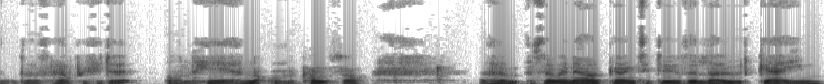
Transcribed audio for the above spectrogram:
it does help if you do it on here, not on the console. Um, so we're now going to do the load game.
